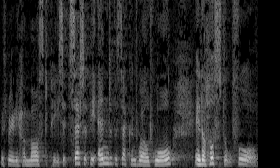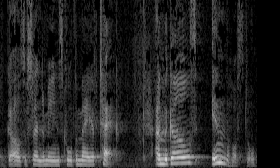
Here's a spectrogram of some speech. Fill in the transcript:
was really her masterpiece. It's set at the end of the Second World War in a hostel for girls of slender means called the May of Teck. And the girls in the hostel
